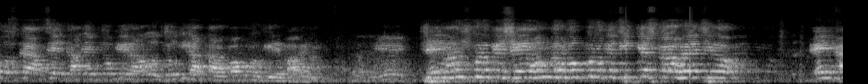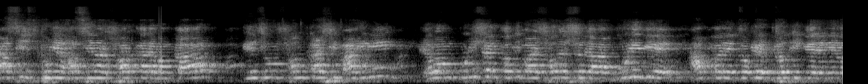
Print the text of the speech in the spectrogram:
অবস্থায় আছে, যাদের চোখের আলো যদি আর তারা কখনো ফিরে পাবে না। সেই মানুষগুলোকে, সেই অন্ধ লোকগুলোকে জিজ্ঞেস করা হয়েছিল, এই ফ্যাসিস্ট খুনি হাসিনা সরকার এবং তার কিছু সন্ত্রাসী বাহিনী এবং পুলিশের কতিপয় সদস্য যারা গুলি দিয়ে আপনার এই চোখের জ্যোতি কেড়ে নিল,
